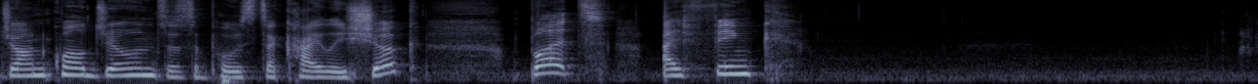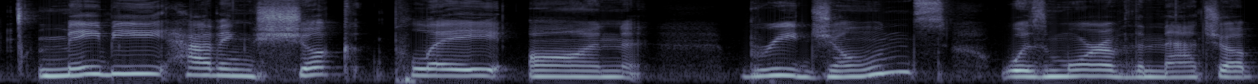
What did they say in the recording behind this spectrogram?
Jonquel Jones as opposed to Kylie Shook, But I think maybe having Shook play on Bree Jones was more of the matchup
